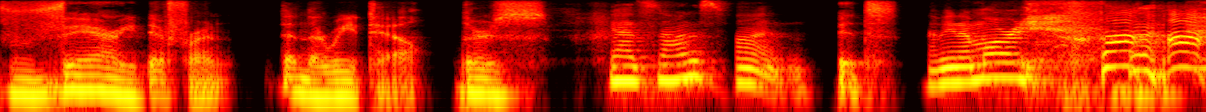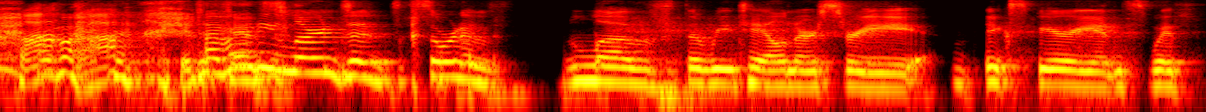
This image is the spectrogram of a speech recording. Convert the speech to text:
very different than the retail. There's yeah, it's not as fun. It's. I mean, I'm already. I've, I've already learned to sort of love the retail nursery experience with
